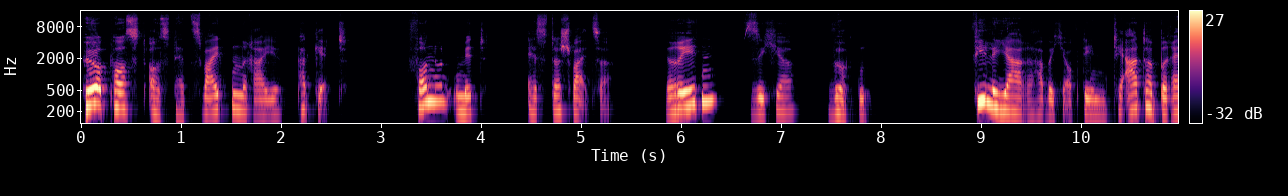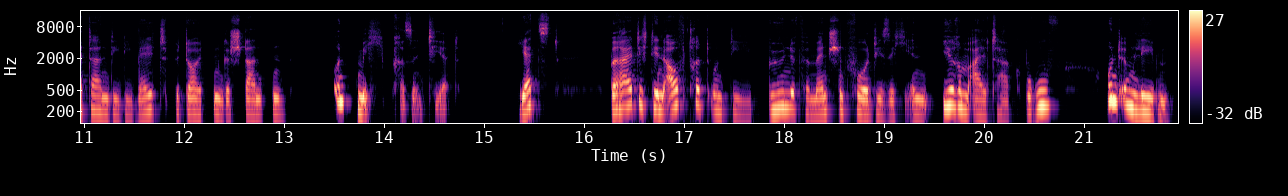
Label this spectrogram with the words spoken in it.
Hörpost aus der zweiten Reihe Parkett. Von und mit Esther Schweizer. Reden, sicher, wirken. Viele Jahre habe ich auf den Theaterbrettern, die die Welt bedeuten, gestanden und mich präsentiert. Jetzt bereite ich den Auftritt und die Bühne für Menschen vor, die sich in ihrem Alltag, Beruf und im Leben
